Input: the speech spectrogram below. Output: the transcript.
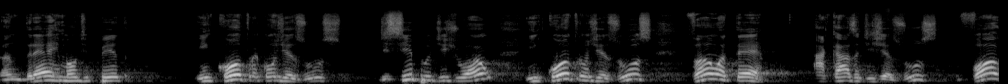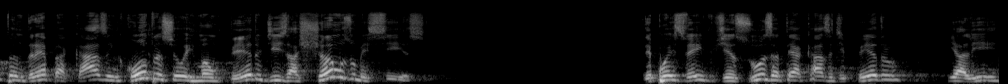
André, irmão de Pedro encontra com Jesus. Discípulo de João encontram Jesus, vão até a casa de Jesus, volta André para casa, encontra seu irmão Pedro diz: Achamos o Messias. Depois vem Jesus até a casa de Pedro e ali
